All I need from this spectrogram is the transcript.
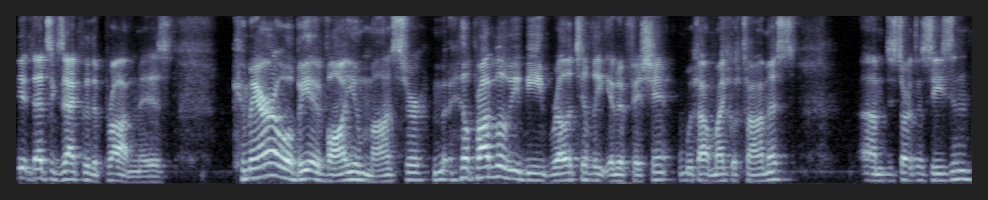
Yeah, that's exactly the problem is Kamara will be a volume monster. He'll probably be relatively inefficient without Michael Thomas um, to start the season.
